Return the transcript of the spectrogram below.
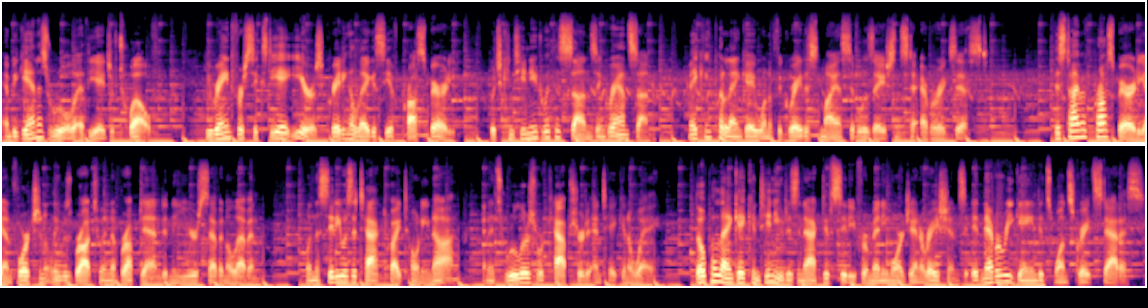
and began his rule at the age of 12. He reigned for 68 years, creating a legacy of prosperity, which continued with his sons and grandson, making Palenque one of the greatest Maya civilizations to ever exist. This time of prosperity unfortunately was brought to an abrupt end in the year 711, when the city was attacked by Tonina and its rulers were captured and taken away. Though Palenque continued as an active city for many more generations, it never regained its once great status.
